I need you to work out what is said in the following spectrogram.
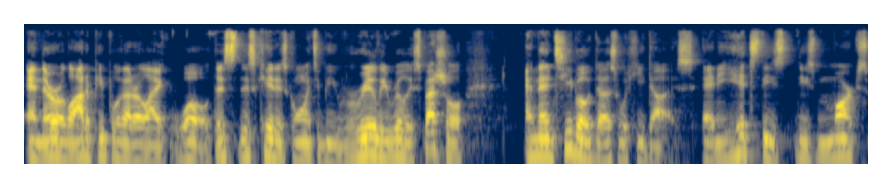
and there are a lot of people that are like, "Whoa, this this kid is going to be really really special." And then Tebow does what he does, and he hits these these marks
